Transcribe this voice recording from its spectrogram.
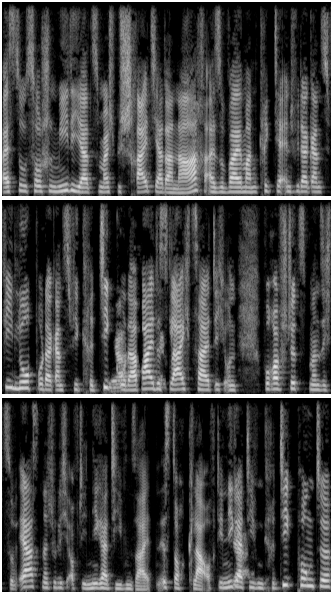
weißt du, Social Media zum Beispiel schreit ja danach, also weil man kriegt ja entweder ganz viel Lob oder ganz viel Kritik ja. oder beides gleichzeitig und worauf stützt man sich zuerst? Natürlich auf die negativen Seiten, ist doch klar, auf die negativen ja. Kritikpunkte,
